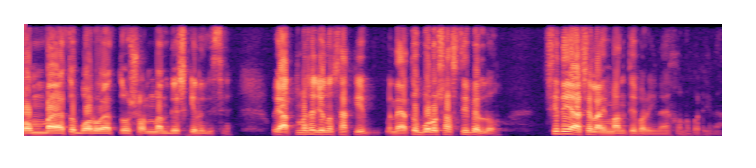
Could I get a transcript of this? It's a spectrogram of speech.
লম্বা, এত বড়, এত সম্মান দেশ কেনে দিছে ওই আট মাসের জন্য সাকিব মানে এত বড় শাস্তি পেল, সেটাই আসলে আমি মানতে পারি না, এখনও পারি না।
